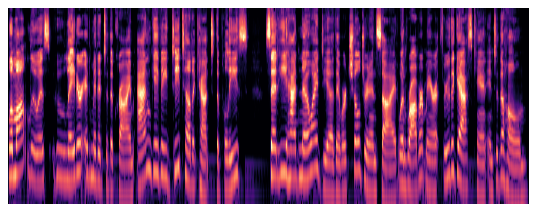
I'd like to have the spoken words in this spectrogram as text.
Lamont Lewis, who later admitted to the crime and gave a detailed account to the police, said he had no idea there were children inside when Robert Merritt threw the gas can into the home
